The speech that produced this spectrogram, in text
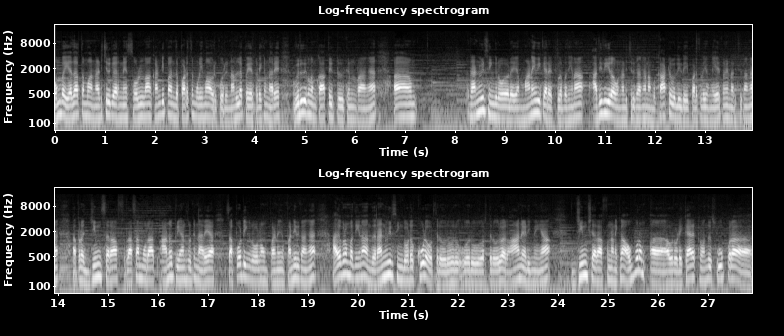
ரொம்ப யதார்த்தமாக நடிச்சிருக்காருன்னே சொல்லலாம். கண்டிப்பாக இந்த படத்து மூலிமா அவருக்கு ஒரு நல்ல பெயர் கிடைக்கும். நிறைய விருதுகளும் காத்துக்கிட்டு இருக்குன்றாங்க. ரன்வீர் சிங்கரோடைய மனைவி கேரக்டரில் பார்த்தீங்கன்னா அதிதி ராவ் நடிச்சிருக்காங்க. நம்ம காட்டு வெளியிடை படத்தில் இவங்க ஏற்கனவே நடிச்சிருக்காங்க. அப்புறம் ஜிம் சராஃப் ரசமுராத் அனுப்ரியான்னு சொல்லிட்டு நிறையா சப்போர்ட்டிங் ரோலும் பண்ணி பண்ணியிருக்காங்க அதுக்கப்புறம் பார்த்தீங்கன்னா அந்த ரன்வீர் சிங்கோட கூட ஒருத்தர் ஒரு ஒரு ஒரு ஒருத்தர் வருவார். ஆண் அடிமையாக ஜிம் ஷெராஃப்னு நினைக்கலாம் அவரும் அவருடைய கேரக்டர் வந்து சூப்பராக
